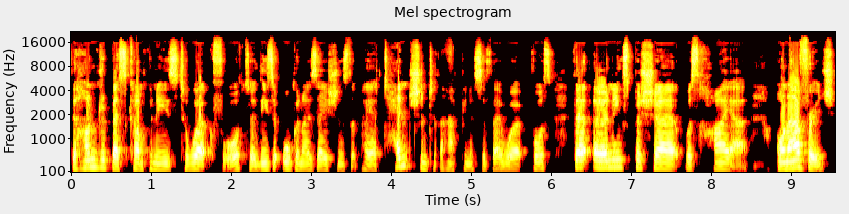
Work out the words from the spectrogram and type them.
the 100 best companies to work for, so these are organizations that pay attention to the happiness of their workforce, their earnings per share was higher, on average,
